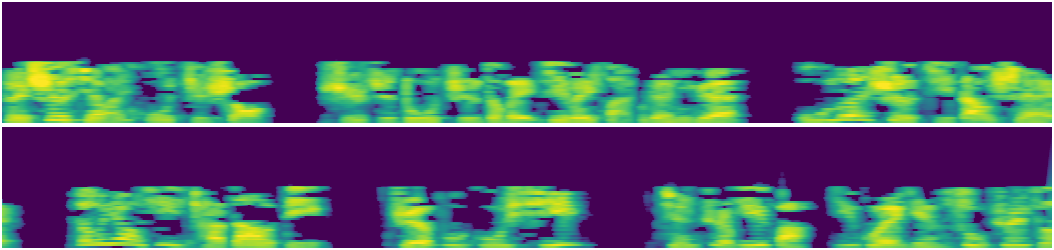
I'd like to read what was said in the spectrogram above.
对涉嫌玩忽职守、失职渎职的违纪违法人员，无论涉及到谁，都要一查到底，绝不姑息，坚决依法依规严肃追责。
